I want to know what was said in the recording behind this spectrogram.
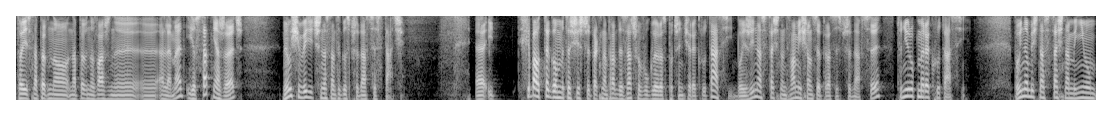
To jest na pewno, na pewno ważny y, element. I ostatnia rzecz, my musimy wiedzieć, czy nas na tego sprzedawcę stać. E, I chyba od tego my też jeszcze tak naprawdę zaczął w ogóle rozpoczęcie rekrutacji, bo jeżeli nas stać na dwa miesiące pracy sprzedawcy, to nie róbmy rekrutacji. Powinno być nas stać na minimum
